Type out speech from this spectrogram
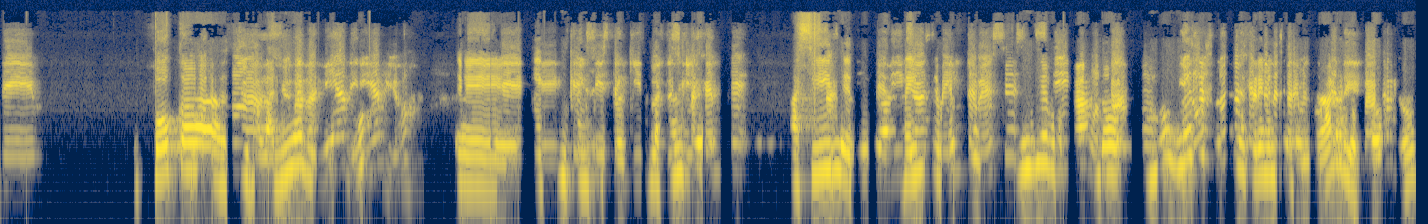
de poca ciudadanía, diría yo, eh, que existe aquí. La gente, así le dice 20 veces, sigue votando, no, no es necesariamente el barrio propio,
